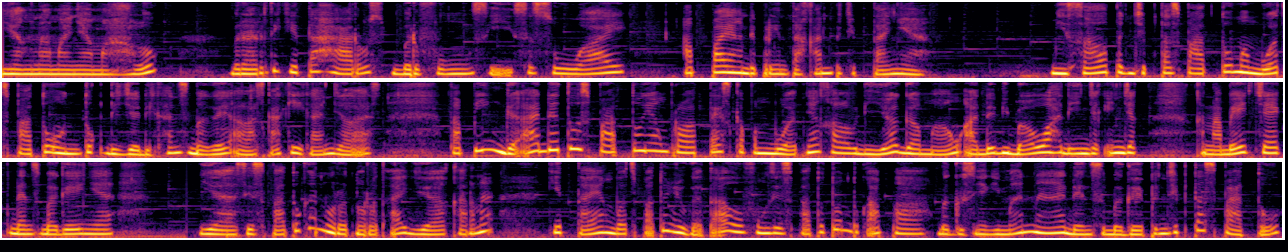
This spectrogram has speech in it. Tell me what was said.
Yang namanya makhluk berarti kita harus berfungsi sesuai apa yang diperintahkan penciptanya misal pencipta sepatu membuat sepatu untuk dijadikan sebagai alas kaki kan jelas tapi nggak ada tuh sepatu yang protes ke pembuatnya kalau dia gak mau ada di bawah diinjek-injek, kena becek dan sebagainya. Ya si sepatu kan nurut-nurut aja karena kita yang buat sepatu juga tahu fungsi sepatu tuh untuk apa, bagusnya gimana, dan sebagai pencipta sepatu,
